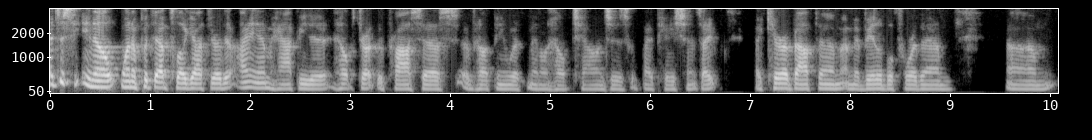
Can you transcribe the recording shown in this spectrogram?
I just, you know, want to put that plug out there that I am happy to help start the process of helping with mental health challenges with my patients. I I care about them. I'm available for them. Um,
